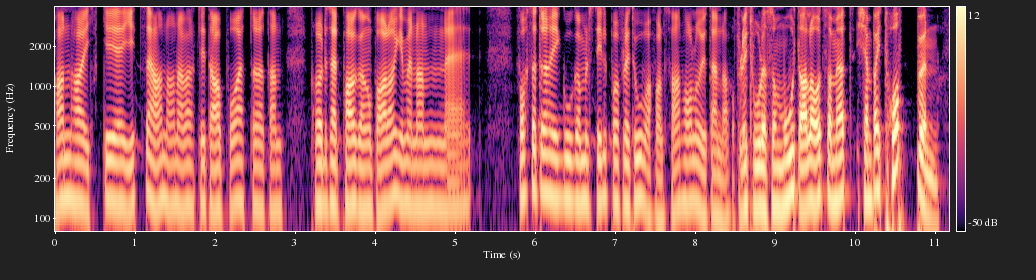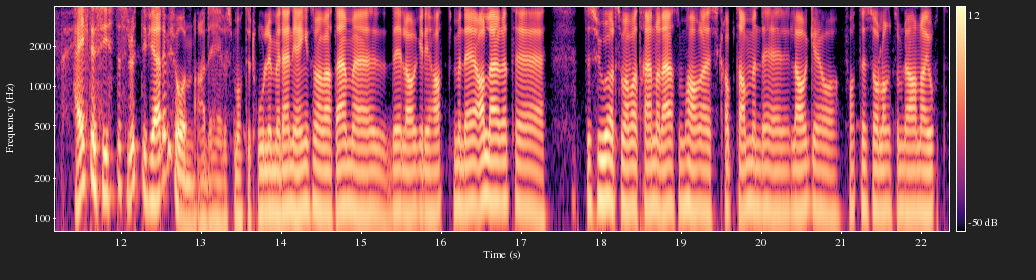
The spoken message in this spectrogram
Han har ikke gitt seg, han. Han har vært litt av på etter at han prøvde seg et par ganger på A-laget, men han eh, fortsetter i god gammel stil på Fløy 2, i hvert fall, så han holder ut ennå. Fløy 2 det som mot alle odds har møtt kjempa i toppen helt til siste slutt i fjerdedivisjonen. Ja, det er jo smått utrolig med den gjengen som har vært der, med det laget de har hatt. Men det er all ære til, til Suad som har vært trener der, som har eh, skrapt sammen det laget og fått det så langt som det han har gjort.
